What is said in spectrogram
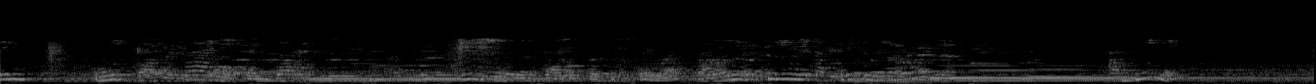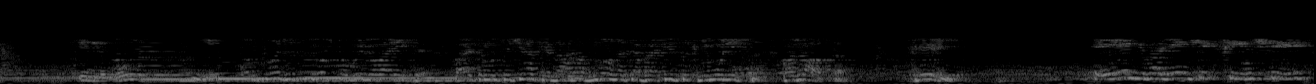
сын никогда, никогда не скажет после своего отца. У него примет открытыми руками обнимет и любовь есть. Он слышит все, что вы говорите. Поэтому сейчас я дам возможность обратиться к нему лично. Пожалуйста. Эй, Эй, маленький птички,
